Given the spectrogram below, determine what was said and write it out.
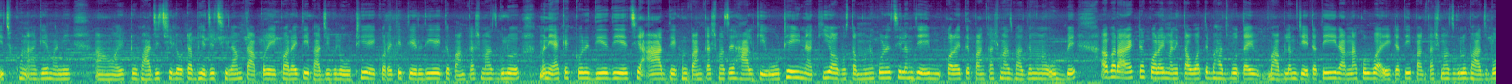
কিছুক্ষণ আগে মানে একটু ভাজি ছিল, ওটা ভেজেছিলাম। তারপরে এই কড়াইতেই ভাজিগুলো উঠিয়ে, এই কড়াইতে তেল দিয়ে এই তো পাঙ্কাশ মাছগুলো মানে এক এক করে দিয়ে দিয়েছি। আর দেখুন, পাঙ্কাশ মাছের হাল কি উঠেই না কি অবস্থা? মনে করেছিলাম যে এই কড়াইতে পাঙ্কাশ মাছ ভাজলে মনে উঠবে। আবার আরেকটা কড়াই মানে তাওয়াতে ভাজবো, তাই ভাবলাম যে এটাতেই রান্না করব আর এটাতেই পাঙ্কাশ মাছগুলো ভাজবো।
